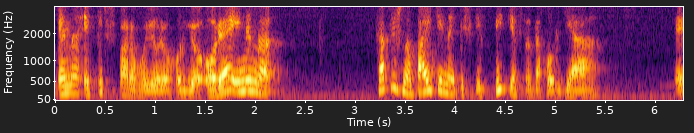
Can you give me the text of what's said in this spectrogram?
ένα επίσης πάρα πολύ ωραίο χωριό. Ωραία είναι να κάποιος να πάει και να επισκεφτεί και αυτά τα χωριά. Ε,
